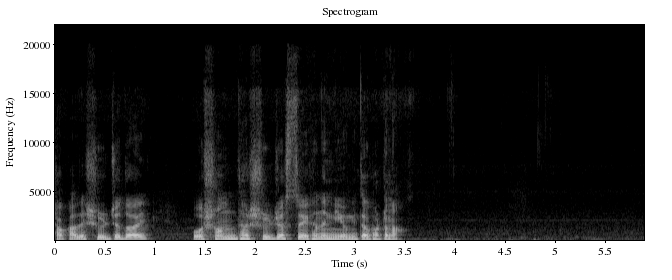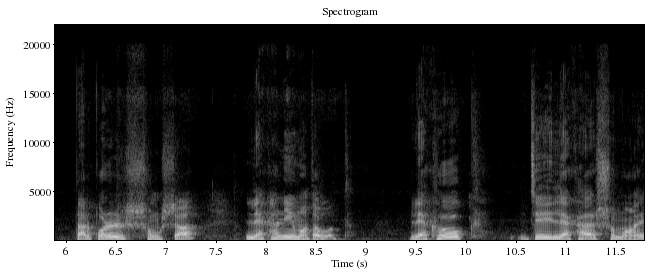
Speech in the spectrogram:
সকালে সূর্যোদয় ও সন্ধ্যার সূর্যাস্ত এখানে নিয়মিত ঘটনা। তারপরের সমস্যা লেখা নিয়ে মতামত। লেখক যেই লেখার সময়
